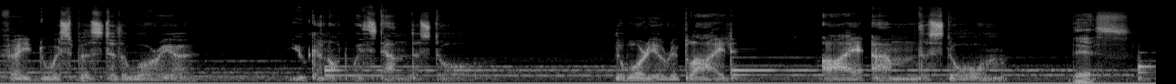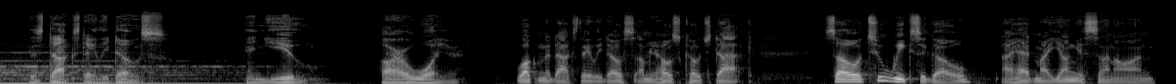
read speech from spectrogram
Fate whispers to the warrior, You cannot withstand the storm. The warrior replied, I am the storm. This is Doc's Daily Dose, and you are a warrior. Welcome to Doc's Daily Dose. I'm your host, Coach Doc. So, two weeks ago, I had my youngest son on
